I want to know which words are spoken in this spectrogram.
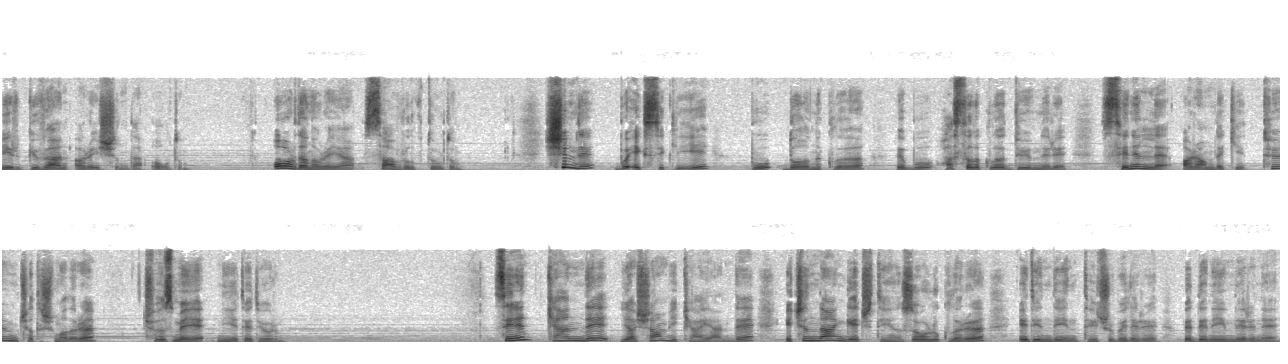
bir güven arayışında oldum. Oradan oraya savrulup durdum. Şimdi bu eksikliği, bu dolanıklığı ve bu hastalıklı düğümleri seninle aramdaki tüm çatışmaları çözmeye niyet ediyorum. Senin kendi yaşam hikayende içinden geçtiğin zorlukları, edindiğin tecrübeleri ve deneyimlerini,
